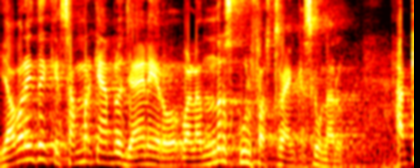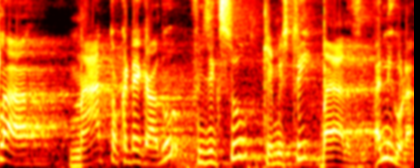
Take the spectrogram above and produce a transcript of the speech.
ఎవరైతే సమ్మర్ క్యాంప్లో జాయిన్ అయ్యారో వాళ్ళందరూ స్కూల్ ఫస్ట్ ర్యాంకర్స్గా ఉన్నారు. అట్లా మ్యాథ్ ఒక్కటే కాదు ఫిజిక్స్ కెమిస్ట్రీ బయాలజీ అన్నీ కూడా.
